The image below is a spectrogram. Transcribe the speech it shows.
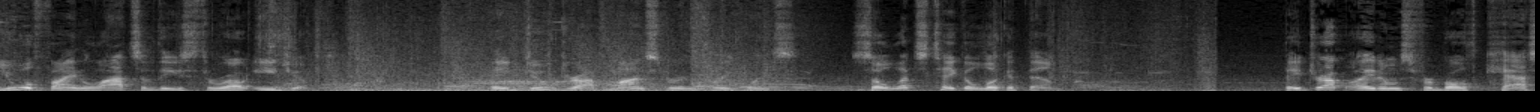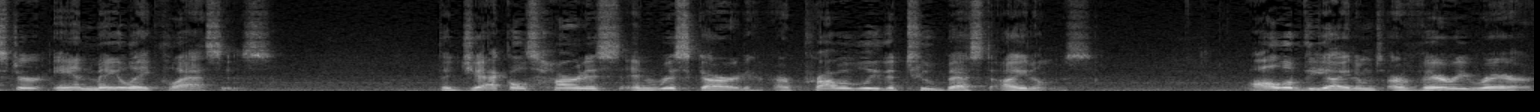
You will find lots of these throughout Egypt. They do drop monster infrequents, so let's take a look at them. They drop items for both caster and melee classes. The Jackal's Harness and Wrist Guard are probably the two best items. All of the items are very rare,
